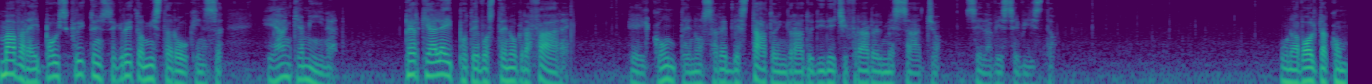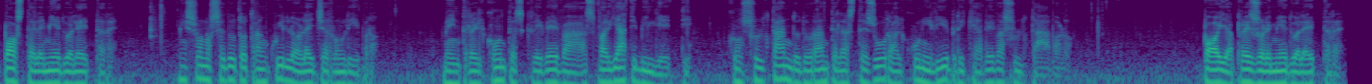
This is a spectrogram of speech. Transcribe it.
ma avrei poi scritto in segreto a Mr. Hawkins e anche a Mina, perché a lei potevo stenografare e il conte non sarebbe stato in grado di decifrare il messaggio se l'avesse visto. Una volta composte le mie due lettere, mi sono seduto tranquillo a leggere un libro, mentre il conte scriveva svariati biglietti, consultando durante la stesura alcuni libri che aveva sul tavolo. Poi ha preso le mie due lettere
